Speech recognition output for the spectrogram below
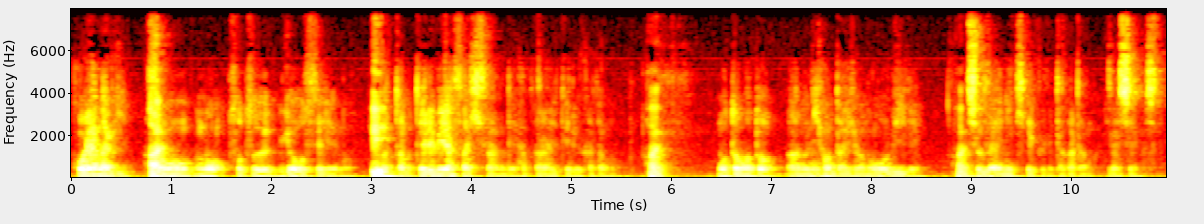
小柳はい小の卒業生の、え？まあ多分テレビ朝日さんで働いてる方もはい。もともとあの日本代表の OB ではい。取材に来てくれた方もいらっしゃいましたえ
